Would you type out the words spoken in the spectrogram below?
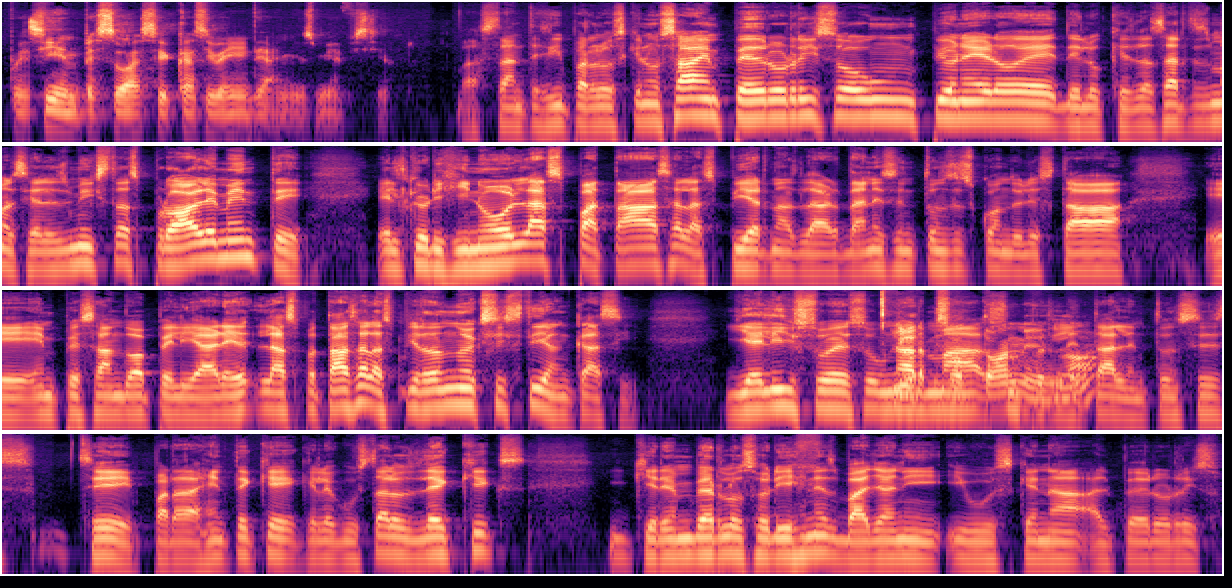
pues sí, empezó hace casi 20 años mi afición. Bastante, sí. Para los que no saben, Pedro Rizzo, un pionero de, lo que es las artes marciales mixtas, probablemente el que originó las patadas a las piernas, la verdad, en ese entonces cuando él estaba eh, empezando a pelear, eh, las patadas a las piernas no existían casi. Y él hizo eso, un arma súper letal. Entonces, sí, para la gente que, le gusta los leg kicks y quieren ver los orígenes, vayan y, busquen a, al Pedro Rizo.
